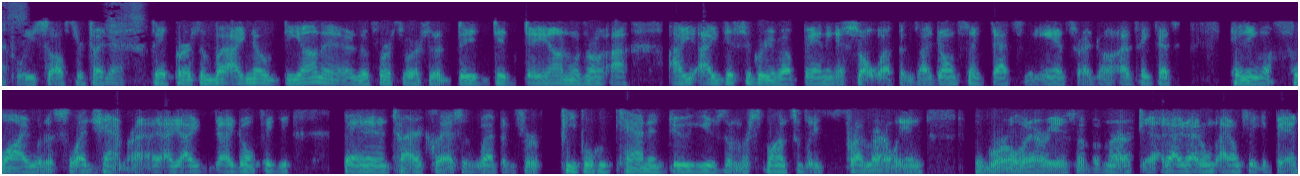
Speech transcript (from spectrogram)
Yes. police officer type Yes. type person. But I know Deanna, the first person, they did. Deanna was wrong. I, I I disagree about banning assault weapons. I don't think that's the answer. I don't. I think that's hitting a fly with a sledgehammer. I I, I don't think you ban an entire class of weapons for people who can and do use them responsibly, primarily in the rural areas of America. I, I, don't I don't think you ban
